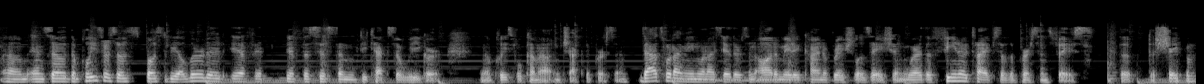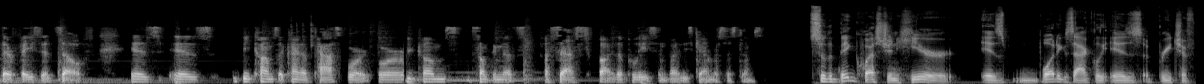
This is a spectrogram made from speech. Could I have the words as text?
um, and so the police are supposed to be alerted if it, if the system detects a Uyghur. And the police will come out and check the person. That's what I mean when I say there's an automated kind of racialization where the phenotypes of the person's face, the, the shape of their face itself is is becomes a kind of passport or becomes something that's assessed by the police and by these camera systems. So the big question here is what exactly is a breach of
